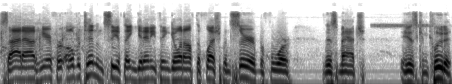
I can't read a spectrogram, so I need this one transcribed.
Side out here for Overton and see if they can get anything going off the Fleshman serve before this match is concluded.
